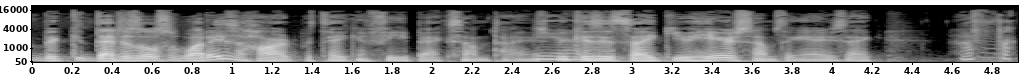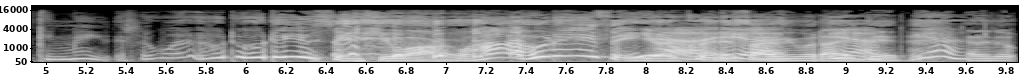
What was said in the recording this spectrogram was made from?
bec- that is also what is hard with taking feedback sometimes Yeah. because it's like you hear something and it's like, I fucking like, who, who do you think you are? Well, how, who do you think Yeah, you're criticizing what I did? And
